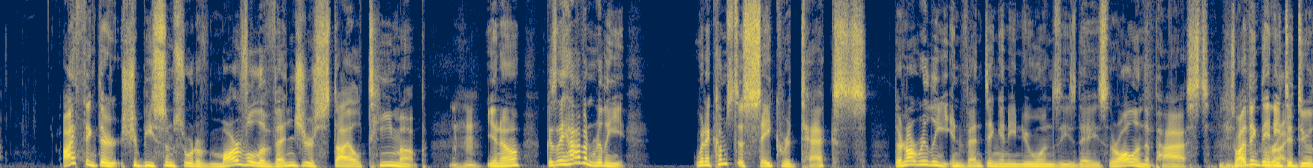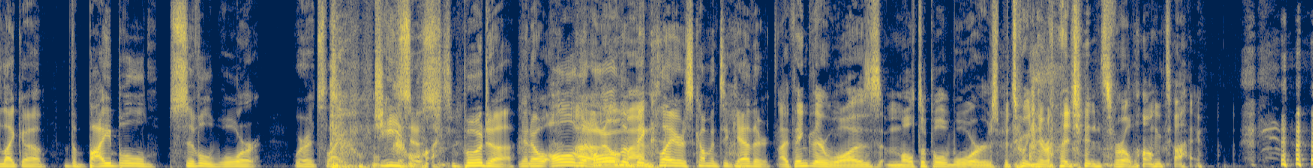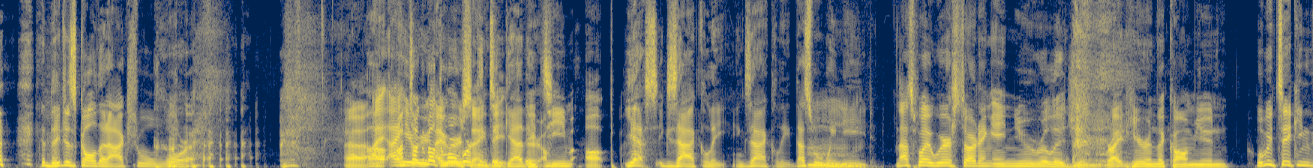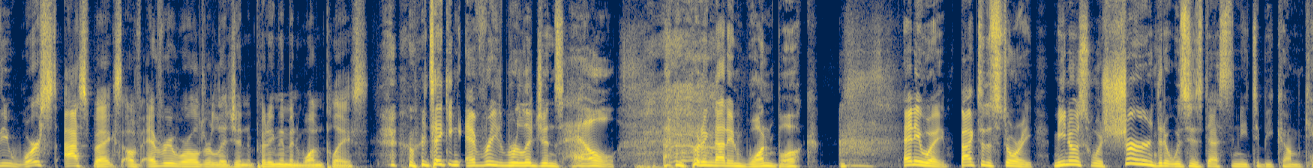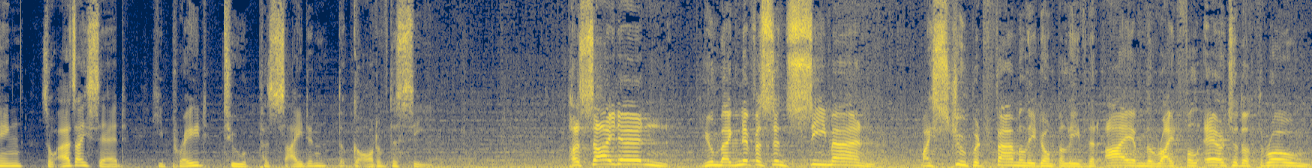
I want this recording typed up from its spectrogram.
I think there should be some sort of Marvel Avengers style team up, mm-hmm. you know, because they haven't really. When it comes to sacred texts, they're not really inventing any new ones these days. They're all in the past. So I think they need to do like a the Bible Civil War where it's like Jesus, Buddha, you know, all the all know, the man. big players coming together. I think there was multiple wars between the religions for a long time. they just called it actual war. Uh, I, I I'm hear- talking about them all working. They- together. They, team up. yes, exactly, exactly. That's what Hmm. we need. That's why we're starting a new religion right here in the commune. We'll be taking the worst aspects of every world religion and putting them in one place. We're taking every religion's hell and putting that in one book. Anyway, back to the story. Minos was sure that it was his destiny to become king, so as I said, he prayed to Poseidon, the god of the sea. Poseidon, you magnificent seaman! My stupid family don't believe that I am the rightful heir to the throne.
